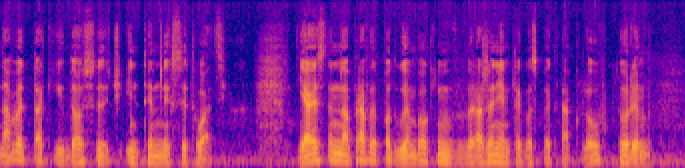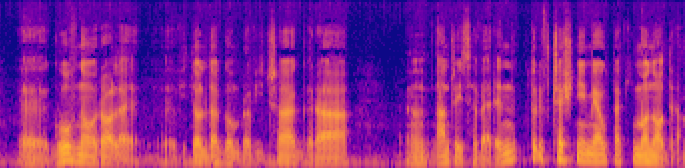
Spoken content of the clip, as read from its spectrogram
nawet takich dosyć intymnych sytuacjach. Ja jestem naprawdę pod głębokim wrażeniem tego spektaklu, w którym e, główną rolę Witolda Gombrowicza gra e, Andrzej Seweryn, który wcześniej miał taki monodram.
